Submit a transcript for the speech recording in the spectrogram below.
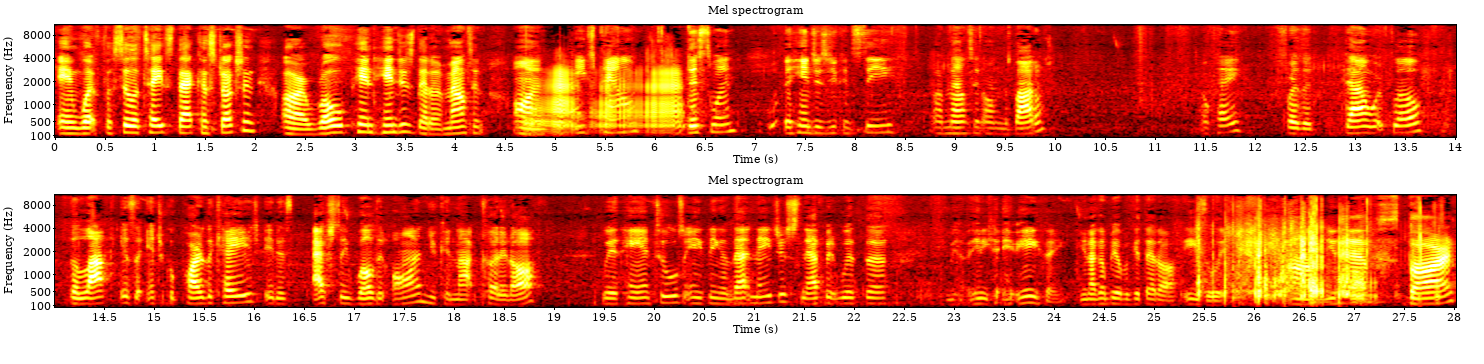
And what facilitates that construction are roll pinned hinges that are mounted on each panel. This one, the hinges you can see are mounted on the bottom. Okay, for the downward flow. The lock is an integral part of the cage. It is actually welded on. You cannot cut it off with hand tools or anything of that nature. Snap it with the any, anything. You're not going to be able to get that off easily. Um, you have bar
